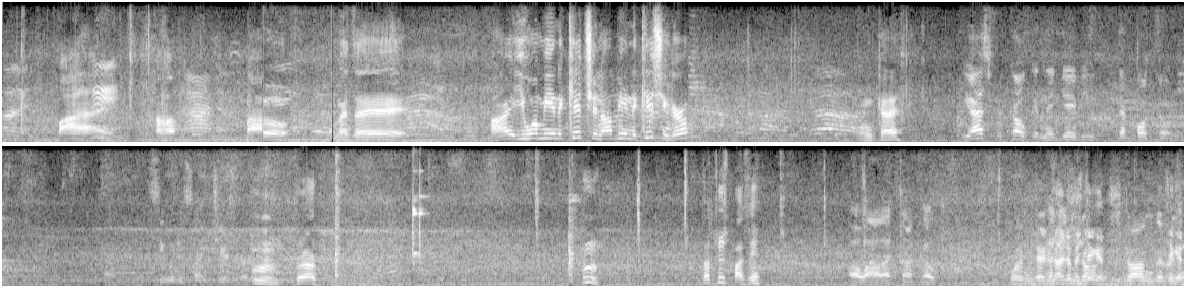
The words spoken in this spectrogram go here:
Ờ, bye. Uh-huh. à, nè. Bye. Oh, that's it. All right, you want me in the kitchen? I'll be in the kitchen, girl. Okay. You asked for Coke and they gave you the botos. Uh, let's see what it's like. Cheers, brother. Mmm, sure. Mmm. Not too spicy. Oh wow, that's not Coke. Well, here, That's try some strong, chicken. Strong liver Chicken.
